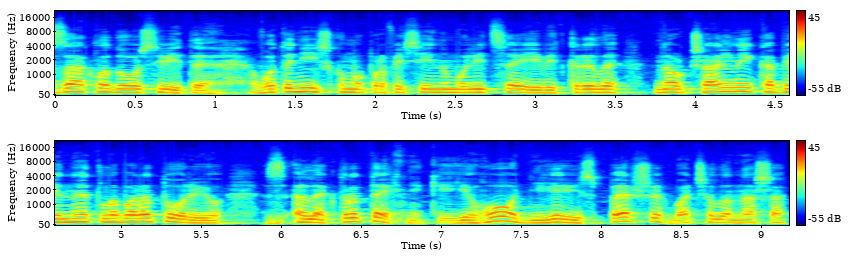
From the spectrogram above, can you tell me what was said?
закладу освіти в Отинійському професійному ліцеї відкрили навчальний кабінет лабораторію з електротехніки. Його однією з перших бачила наша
